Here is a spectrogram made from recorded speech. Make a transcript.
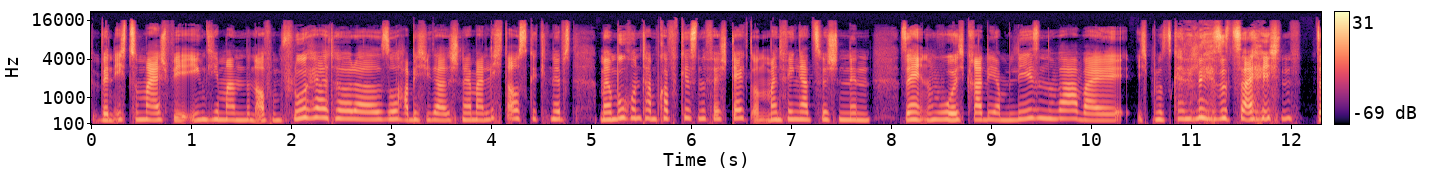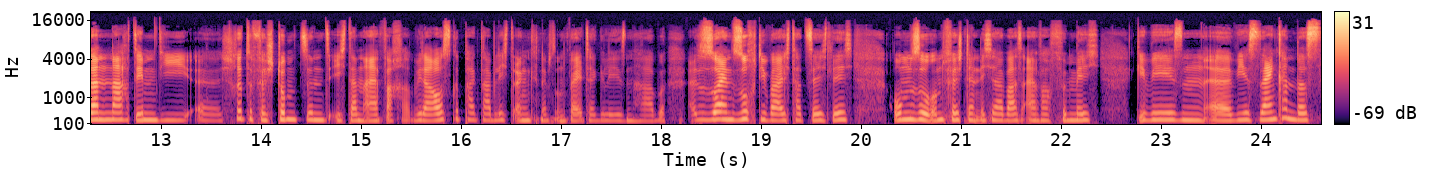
Wenn ich zum Beispiel irgendjemanden auf dem Flur hörte oder so, habe ich wieder schnell mein Licht ausgeknipst, mein Buch unterm Kopfkissen versteckt und mein Finger zwischen den Seiten, wo ich gerade am Lesen war, weil ich benutze keine Lesezeichen dann, nachdem die äh, Schritte verstummt sind, ich dann einfach wieder rausgepackt habe, Licht angeknipst und weitergelesen habe. Also so ein Sucht, die war ich tatsächlich. Umso unverständlicher war es einfach für mich gewesen, äh, wie es sein kann, dass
